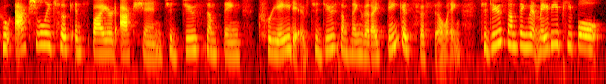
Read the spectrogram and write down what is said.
who actually took inspired action to do something creative, to do something that I think is fulfilling, to do something that maybe people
